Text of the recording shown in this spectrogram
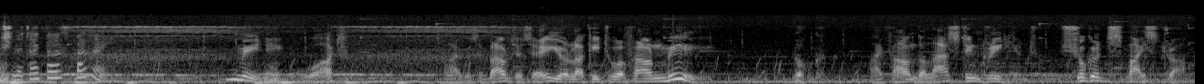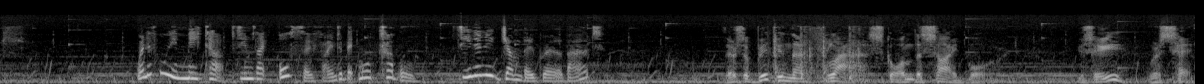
I passed by. Meaning what? I was about to say you're lucky to have found me. Look, I found the last ingredient sugared spice drops. Whenever we meet up, seems I also find a bit more trouble. Seen any jumbo grow about? There's a bit in that flask on the sideboard. You see, we're set.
